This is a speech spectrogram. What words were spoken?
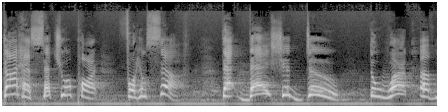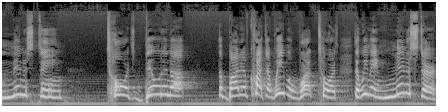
God has set you apart for himself that they should do the work of ministering towards building up the body of Christ, that we will work towards, that we may minister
